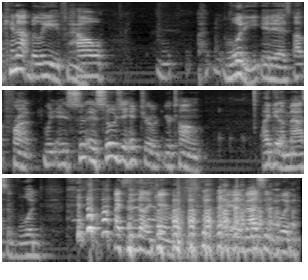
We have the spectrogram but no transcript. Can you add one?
I cannot believe hmm. how woody it is up front. When, as, soon, as soon as you hit your, your tongue, I get a massive wood. I said that on camera. I get a massive wood.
